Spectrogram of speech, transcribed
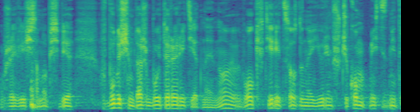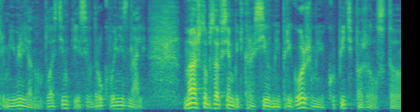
уже вещь сама по себе в будущем даже будет и раритетная. Но «Волки в тире» – это созданная Юрием Шевчуком вместе с Дмитрием Емельяновым. Пластинка, если вдруг вы не знали. Ну а чтобы совсем быть красивыми и пригожими, купите, пожалуйста,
